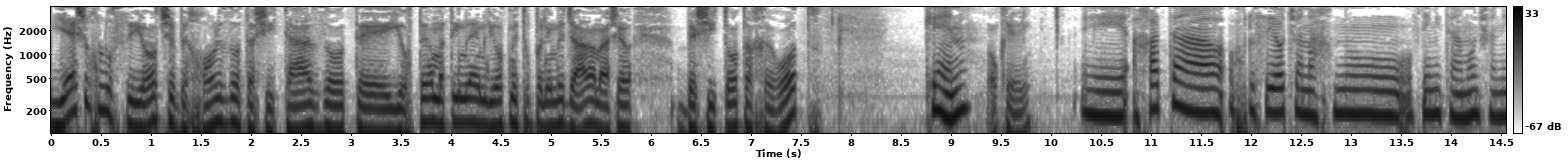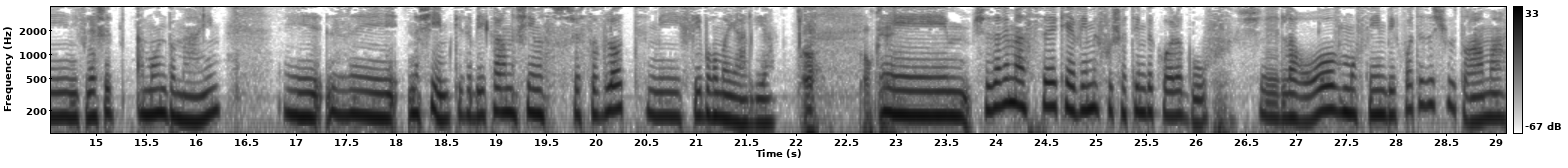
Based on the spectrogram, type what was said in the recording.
יש אוכלוסיות שבכל זאת השיטה הזאת אה, יותר מתאים להם להיות מטופלים בג'ארה מאשר בשיטות אחרות? כן. אוקיי. אה, אחת האוכלוסיות שאנחנו עובדים איתה המון, שאני נפגשת המון במים, אה, זה נשים, כי זה בעיקר נשים שסובלות מפיברומיאלגיה. Oh. אוקיי. אמ, שזה למעשה כאבים מפושטים בכל הגוף, שלרוב מופיעים בעקבות איזושהי טראומה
